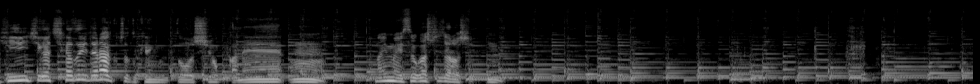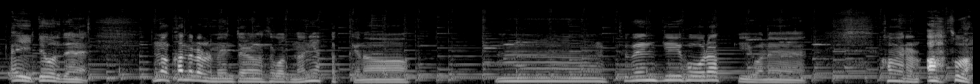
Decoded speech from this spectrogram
日にちが近づいたら、ちょっと検討しよっかね。うん。まあ、今忙しいだろうし、うん。はい、ということでね、まあ、カメラのメンテナンスが何やったっけなうーん、24ラッキーはね、カメラの、あ、そうだ、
